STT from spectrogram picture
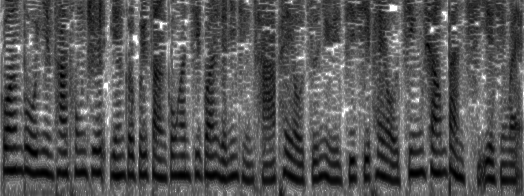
公安部印发通知严格规范公安机关人民警察配偶子女及其配偶经商办企业行为。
